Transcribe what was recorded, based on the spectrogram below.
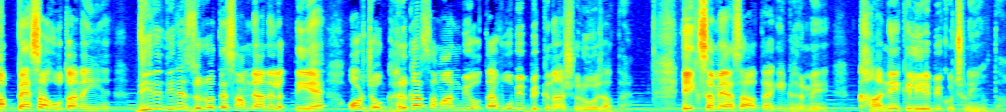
अब पैसा होता नहीं है। धीरे धीरे जरूरतें सामने आने लगती हैं और जो घर का सामान भी होता है, वो भी बिकना शुरू हो जाता है। एक समय ऐसा आता है कि घर में खाने के लिए भी कुछ नहीं होता।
